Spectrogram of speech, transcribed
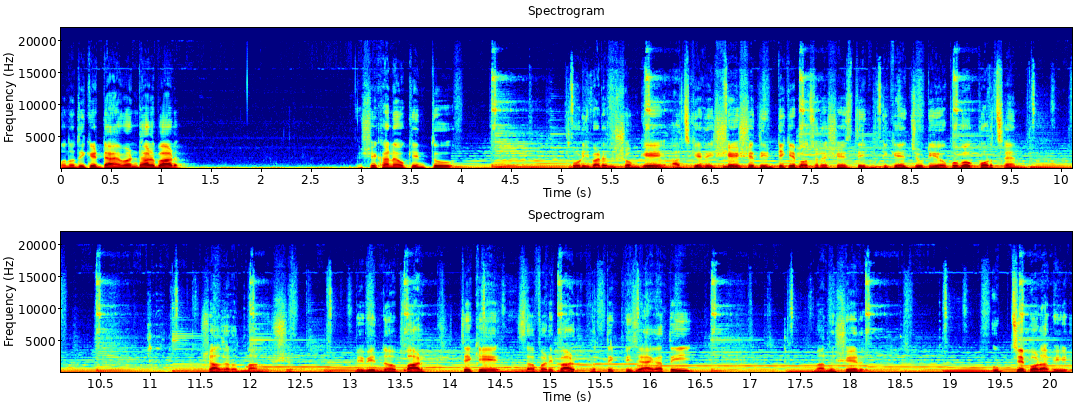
অন্যদিকে ডায়মন্ড হারবার সেখানেও কিন্তু পরিবারের সঙ্গে আজকের এই শেষ দিনটিকে, বছরের শেষ দিনটিকে জুটিয়ে উপভোগ করছেন সাধারণ মানুষ। বিভিন্ন পার্ক থেকে সাফারি পার্ক প্রত্যেকটি জায়গাতেই মানুষের উপচে পড়া ভিড়।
